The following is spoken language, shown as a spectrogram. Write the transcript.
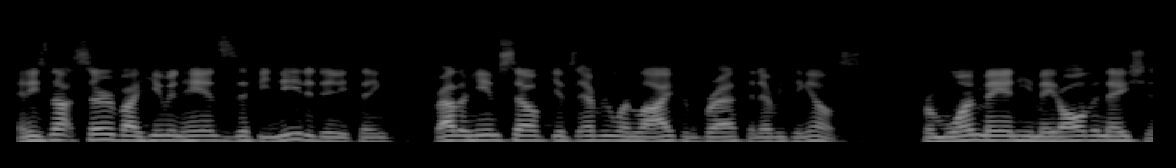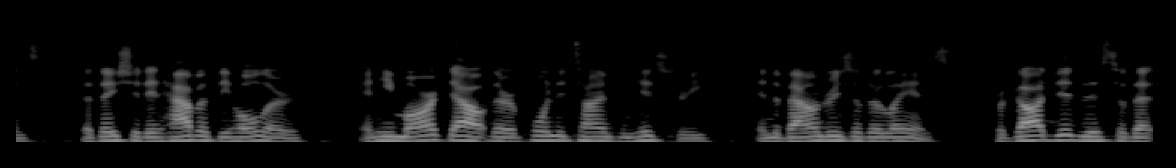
And he's not served by human hands as if he needed anything. Rather, he himself gives everyone life and breath and everything else. From one man, he made all the nations that they should inhabit the whole earth. And he marked out their appointed times in history and the boundaries of their lands for God did this so that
